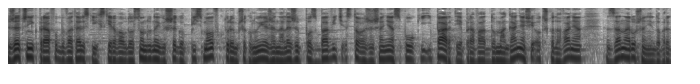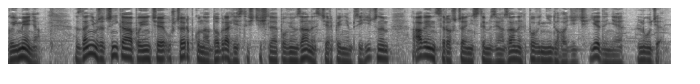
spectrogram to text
Rzecznik Praw Obywatelskich skierował do Sądu Najwyższego pismo, w którym przekonuje, że należy pozbawić stowarzyszenia, spółki i partie prawa domagania się odszkodowania za naruszenie dobrego imienia. Zdaniem rzecznika pojęcie uszczerbku na dobrach jest ściśle powiązane z cierpieniem psychicznym, a więc roszczeń z tym związanych powinni dochodzić jedynie ludzie.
